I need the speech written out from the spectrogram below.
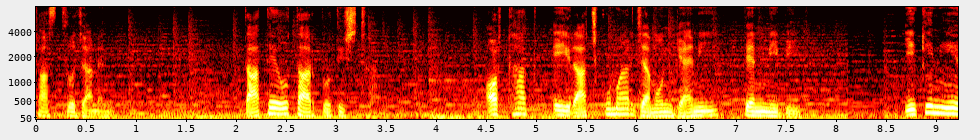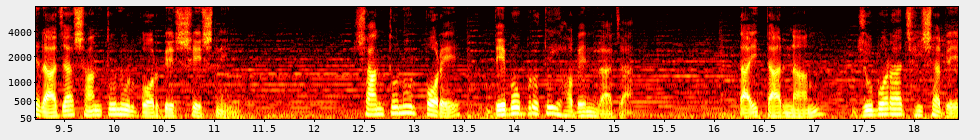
শাস্ত্র জানেন, তাতেও তার প্রতিষ্ঠা। অর্থাৎ এই রাজকুমার যেমন জ্ঞানী, তেমনি বীর। একে নিয়ে রাজা শান্তনুর গর্বের শেষ নেই। শান্তনুর পরে দেবব্রতই হবেন রাজা। তাই তার নাম যুবরাজ হিসাবে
